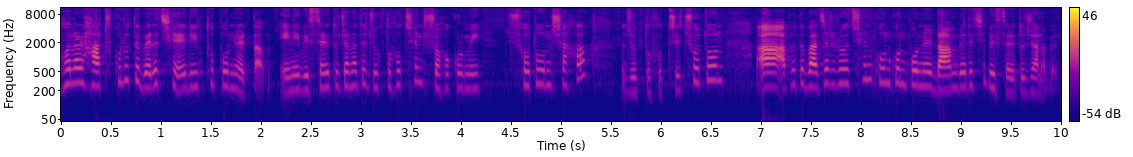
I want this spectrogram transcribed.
ভোলার হাটগুলোতে বেড়েছে নিত্য পণ্যের দাম। এ নিয়ে বিস্তারিত জানাতে যুক্ত হচ্ছেন সহকর্মী ছোটন সাহা। যুক্ত হচ্ছে ছোটন আপনি তো বাজারে রয়েছেন কোন কোন পণ্যের দাম বেড়েছে বিস্তারিত জানাবেন।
